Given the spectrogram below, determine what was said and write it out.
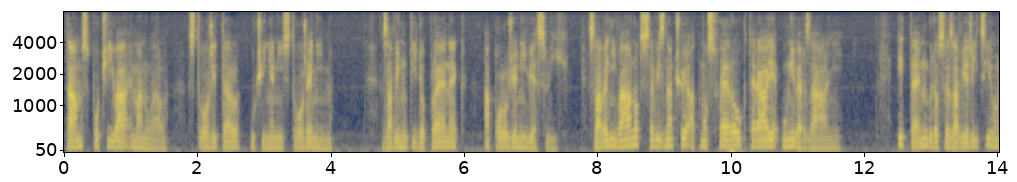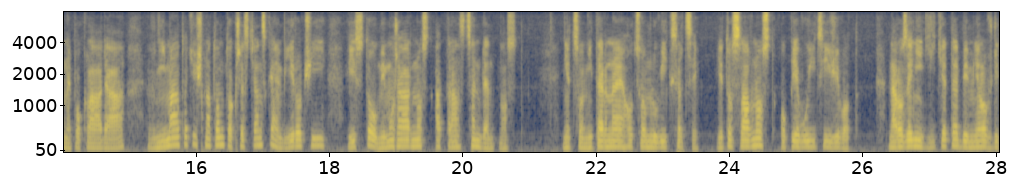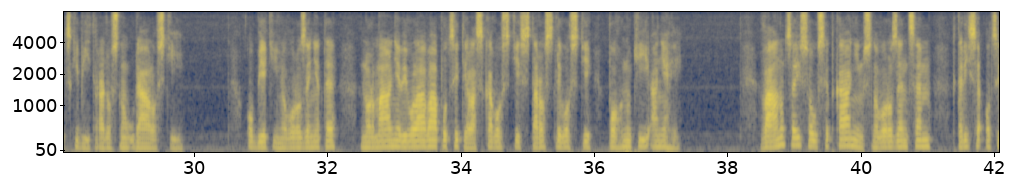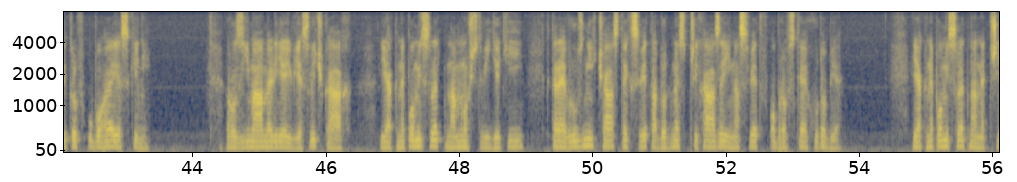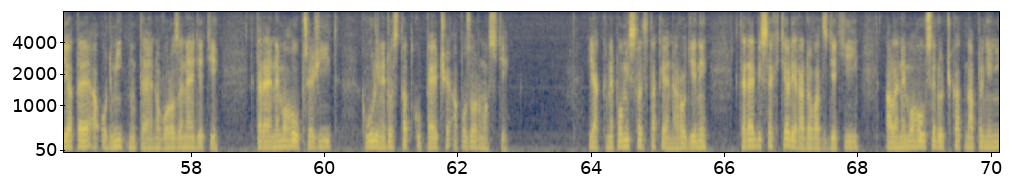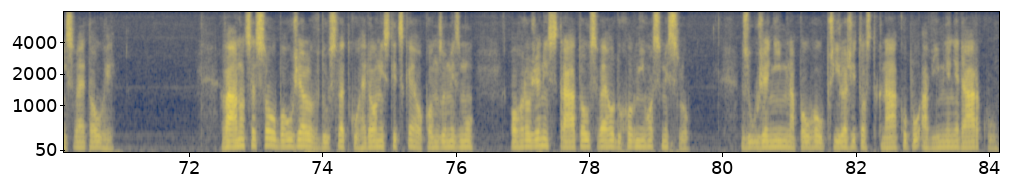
Tam spočívá Emanuel, stvořitel učiněný stvořením, zavinutý do plének a položený v jeslích. Slavení Vánoc se vyznačuje atmosférou, která je univerzální. I ten, kdo se za věřícího nepokládá, vnímá totiž na tomto křesťanském výročí jistou mimořádnost a transcendentnost. Něco niterného, co mluví k srdci. Je to slavnost opěvující život. Narození dítěte by mělo vždycky být radostnou událostí. Obětí novorozeněte normálně vyvolává pocity laskavosti, starostlivosti, pohnutí a něhy. Vánoce jsou setkáním s novorozencem, který se ocitl v ubohé jeskyni. Rozjímáme-li jej v jesličkách, jak nepomyslet na množství dětí, které v různých částech světa dodnes přicházejí na svět v obrovské chudobě. Jak nepomyslet na nepřijaté a odmítnuté novorozené děti, které nemohou přežít kvůli nedostatku péče a pozornosti. Jak nepomyslet také na rodiny, které by se chtěly radovat z dětí, ale nemohou se dočkat naplnění své touhy. Vánoce jsou bohužel v důsledku hedonistického konzumismu ohroženy ztrátou svého duchovního smyslu, zúžením na pouhou příležitost k nákupu a výměně dárků.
